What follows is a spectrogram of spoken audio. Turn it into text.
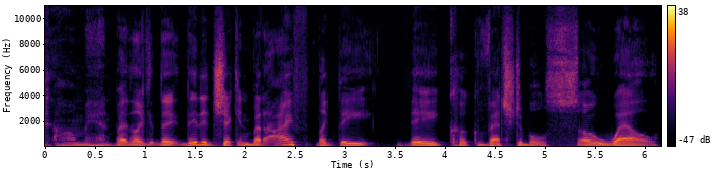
oh man but like they they did chicken but I like they they cook vegetables so well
